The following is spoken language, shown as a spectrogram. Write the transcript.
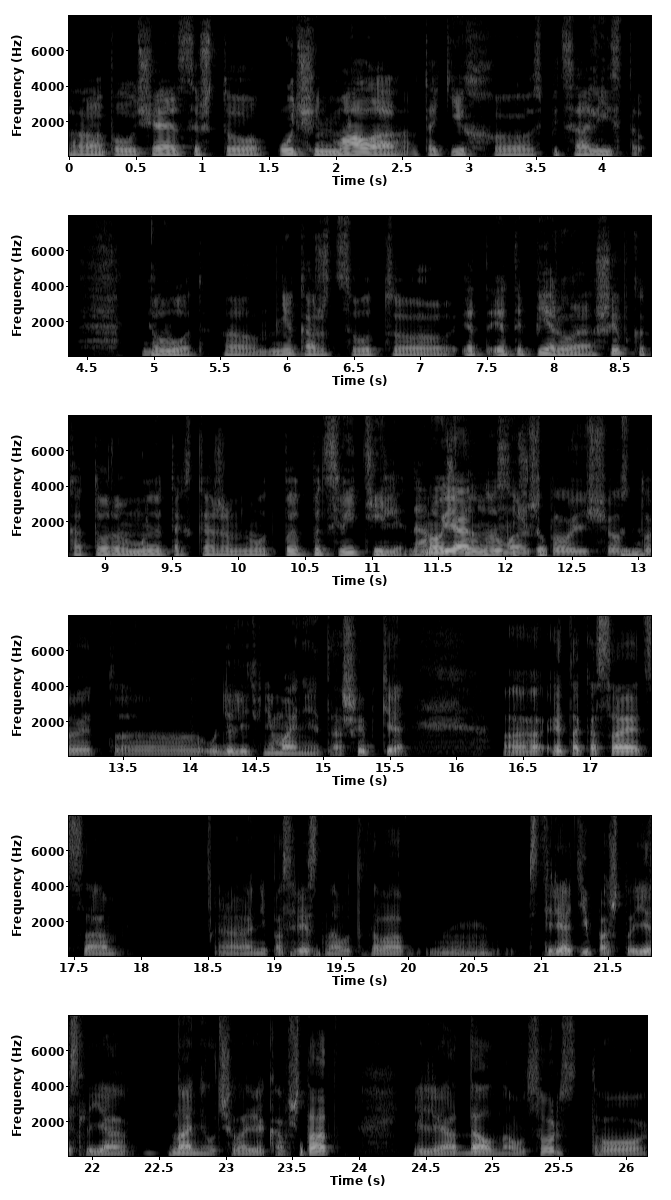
а, получается, что очень мало таких э, специалистов. Вот, а, мне кажется, вот э, это, это первая ошибка, которую мы, так скажем, ну, вот подсветили. Да? Но что я думаю, еще? что еще mm-hmm. стоит э, уделить внимание этой ошибке. Э, это касается э, непосредственно вот этого э, стереотипа, что если я нанял человека в штат, или отдал на аутсорс, то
